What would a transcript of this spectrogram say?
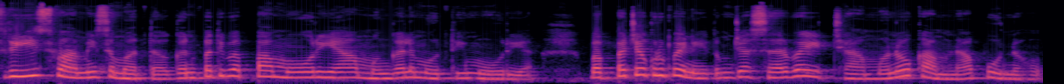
श्री स्वामी समर्थ. गणपती बाप्पा मोर्या मंगलमूर्ती मोर्या. बाप्पाच्या कृपेने तुमच्या सर्व इच्छा मनोकामना पूर्ण हो.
